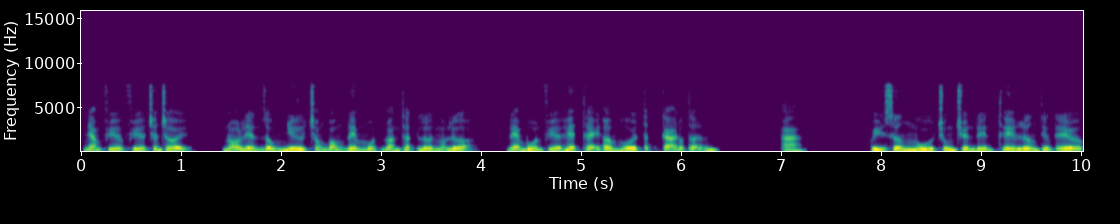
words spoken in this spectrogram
nhằm phía phía chân trời, nó liền giống như trong bóng đêm một đoàn thật lớn ngọn lửa, đem bốn phía hết thể âm hối tất cả đốt tẫn. A. Quỷ xương mù trung truyền đến thê lương tiếng kêu,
